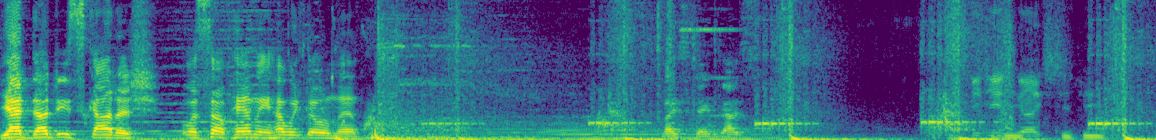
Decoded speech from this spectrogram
Yeah, Dudgie's Scottish. What's up, Hammy? How we doing, man? Nice game, guys. GG's, guys. GG.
